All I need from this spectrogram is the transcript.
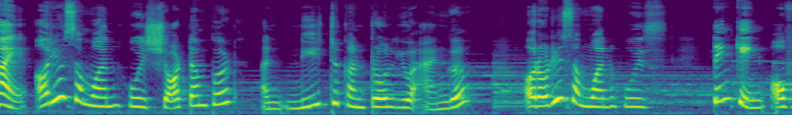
Hi, are you someone who is short tempered and need to control your anger? Or are you someone who is thinking of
